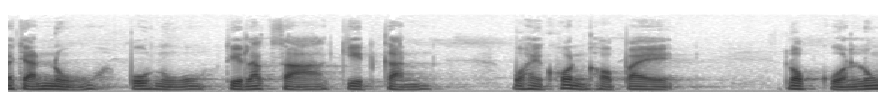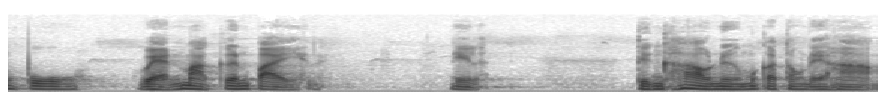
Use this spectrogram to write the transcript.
อาจารย์หนู ปู่หนูที่รักษากีดกันบ่ให้คนเขาไปรบกวนหลวงปู่แหวนมากเกินไป นี่แหละ ถึงข้าวเนื้อมันก็ต้องได้หาม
